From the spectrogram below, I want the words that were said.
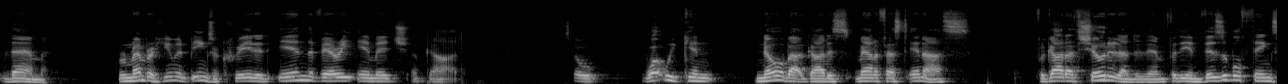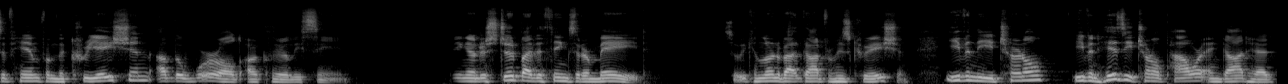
them. Remember, human beings are created in the very image of God. So, what we can know about God is manifest in us. For God hath showed it unto them, for the invisible things of him from the creation of the world are clearly seen, being understood by the things that are made. So we can learn about God from his creation, even the eternal, even his eternal power and Godhead,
